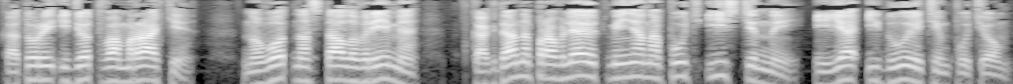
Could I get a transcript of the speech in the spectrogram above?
который идет во мраке, но вот настало время, когда направляют меня на путь истинный, и я иду этим путем.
